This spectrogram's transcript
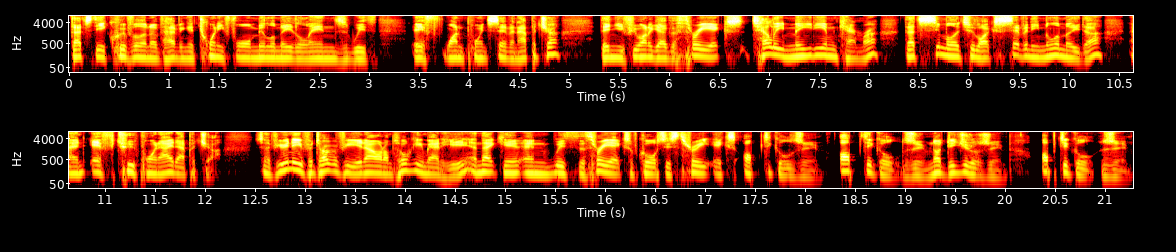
that's the equivalent of having a 24 millimeter lens with f 1.7 aperture. Then, if you want to go the 3x tele medium camera, that's similar to like 70 millimeter and f 2.8 aperture. So if you're into photography, you know what I'm talking about here. And that can, and with the 3x, of course, is 3x optical zoom. Optical zoom, not digital zoom. Optical zoom.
